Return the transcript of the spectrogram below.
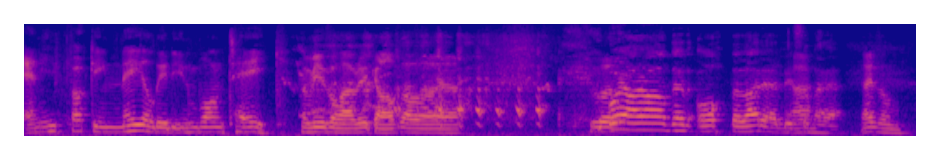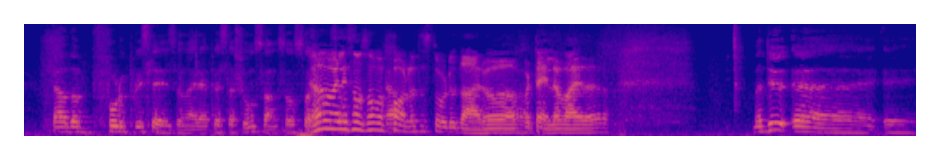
And he fucking nailed it in one take. Når vi sånn amerikanske kalt Å ja, ja, det, å, det der er litt Ja. sånn derre Det er litt sånn Ja, da får du plutselig sånn der prestasjonsangst også. Ja, det var liksom sånn, hva Ja. faen, står du der og forteller meg det? da? Men du øh, øh,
